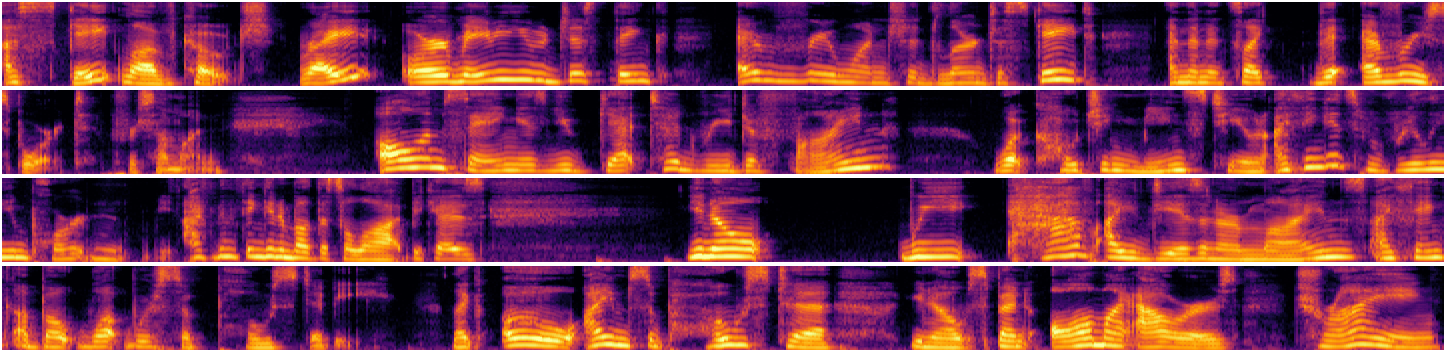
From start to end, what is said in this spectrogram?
a skate love coach, right? Or maybe you just think everyone should learn to skate and then it's like the every sport for someone. All I'm saying is you get to redefine what coaching means to you. And I think it's really important. I've been thinking about this a lot because, you know, we have ideas in our minds, I think, about what we're supposed to be like, oh, I am supposed to, you know, spend all my hours trying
